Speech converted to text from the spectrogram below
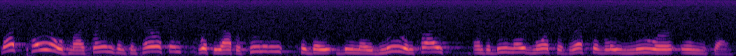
that pales, my friends, in comparison with the opportunity to be made new in Christ and to be made more progressively newer in Christ.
